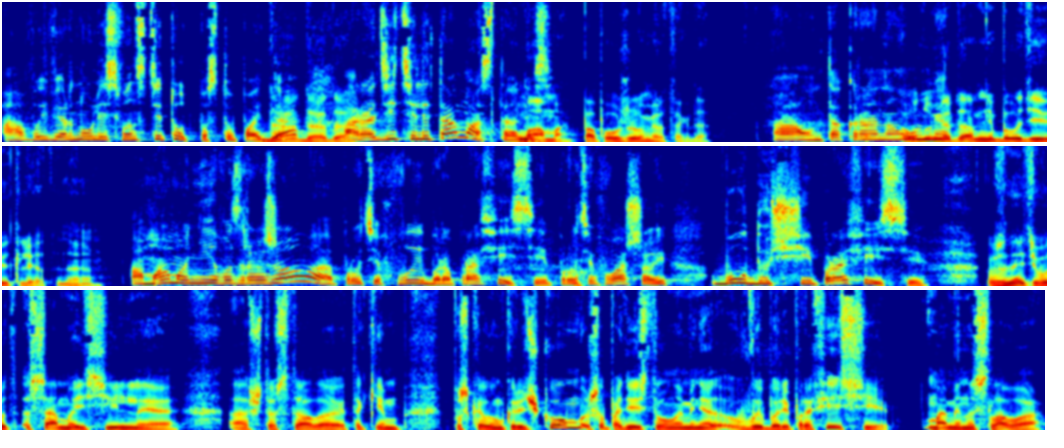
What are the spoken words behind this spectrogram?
А вы вернулись в институт поступать, Да, да? да, да. А родители там остались? Мама. Папа уже умер тогда. А, он так рано Он умер. умер, да, мне было 9 лет, да. А мама не возражала против выбора профессии, против вашей будущей профессии? Вы знаете, вот самое сильное, а, что стало таким пусковым крючком, что подействовало на меня в выборе профессии, мамины слова.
